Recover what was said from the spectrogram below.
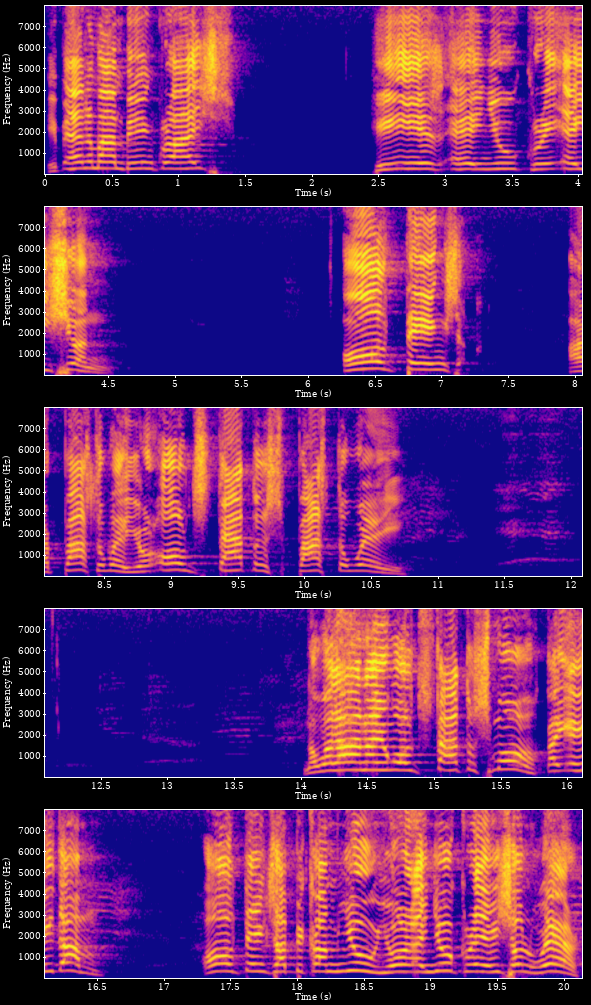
If any man be in Christ, he is a new creation. All things are passed away. Your old status passed away. Nawala na yung old status mo kay Adam. All things have become new. You're a new creation. Where?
